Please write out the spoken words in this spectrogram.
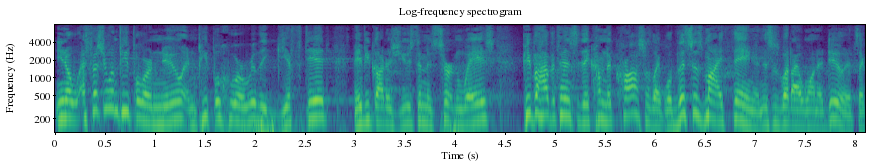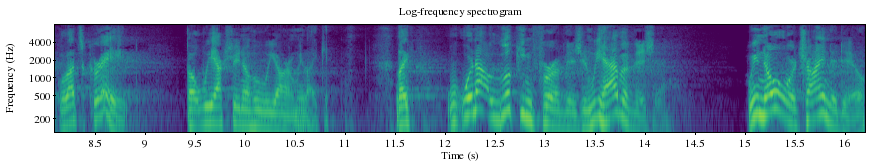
you know, especially when people are new and people who are really gifted, maybe God has used them in certain ways, people have a tendency, they come to Crossroads like, well, this is my thing and this is what I want to do. And it's like, well, that's great, but we actually know who we are and we like it. Like, we're not looking for a vision. We have a vision. We know what we're trying to do.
